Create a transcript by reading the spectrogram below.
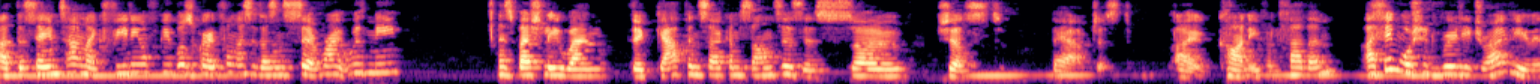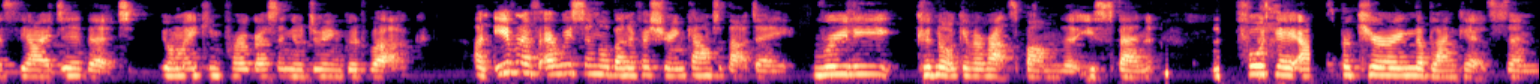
at the same time, like, feeding off people's gratefulness, it doesn't sit right with me, especially when the gap in circumstances is so just, yeah, just I can't even fathom. I think what should really drive you is the idea that you're making progress and you're doing good work. And even if every single beneficiary encountered that day really could not give a rat's bum that you spent 48 hours procuring the blankets and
